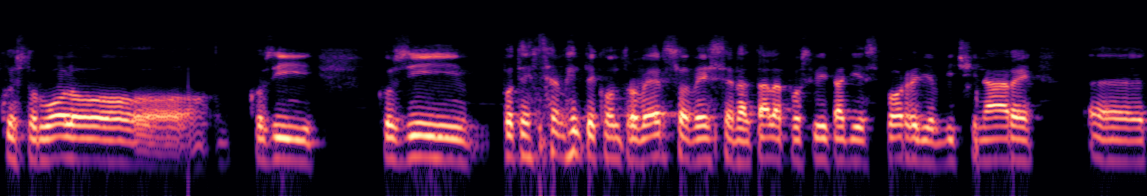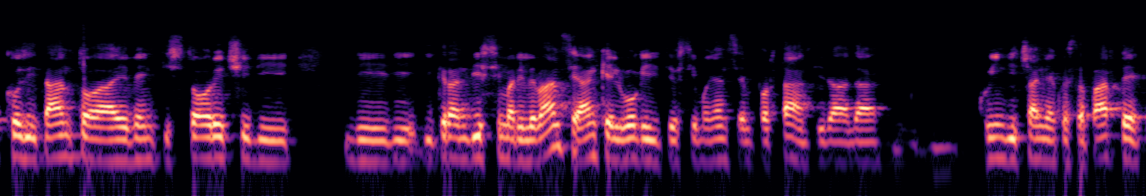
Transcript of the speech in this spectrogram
questo ruolo così così potenzialmente controverso avesse in realtà la possibilità di esporre, di avvicinare eh, così tanto a eventi storici di, di, di, di, grandissima rilevanza e anche luoghi di testimonianza importanti. Da, da 15 anni a questa parte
